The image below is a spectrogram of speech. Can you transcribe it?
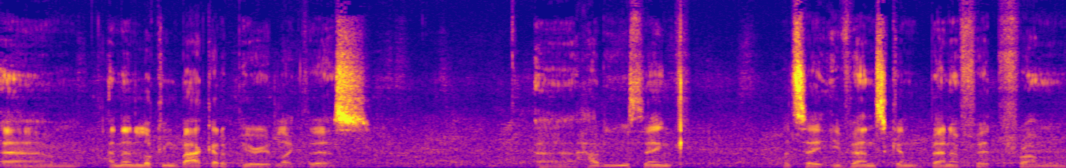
Um, and then looking back at a period like this, uh, how do you think, let's say, events can benefit from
